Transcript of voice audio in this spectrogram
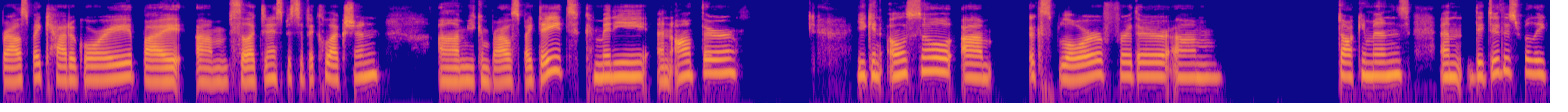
browse by category by um, selecting a specific collection. Um, you can browse by date, committee, and author. You can also um, explore further um, documents. And they do this really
